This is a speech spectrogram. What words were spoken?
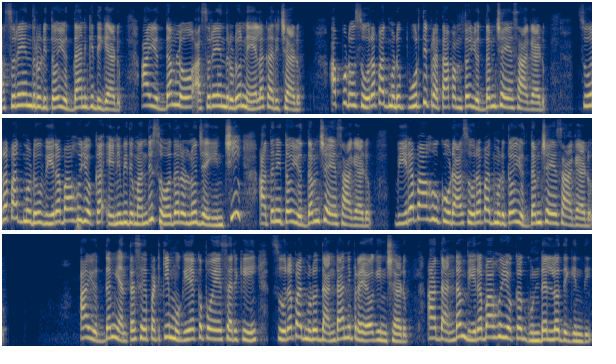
అసురేంద్రుడితో యుద్ధానికి దిగాడు. ఆ యుద్ధంలో అసురేంద్రుడు నేలకరిచాడు అప్పుడు సూరపద్ముడు పూర్తి ప్రతాపంతో యుద్ధం చేయసాగాడు. సూరపద్ముడు వీరబాహు యొక్క ఎనిమిది మంది సోదరులను జయించి అతనితో యుద్ధం చేయసాగాడు. వీరబాహు కూడా సూరపద్ముడితో యుద్ధం చేయసాగాడు. ఆ యుద్ధం ఎంతసేపటికి ముగియకపోయేసరికి సూరపద్ముడు దండాన్ని ప్రయోగించాడు. ఆ దండం వీరబాహు యొక్క గుండెల్లో దిగింది.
